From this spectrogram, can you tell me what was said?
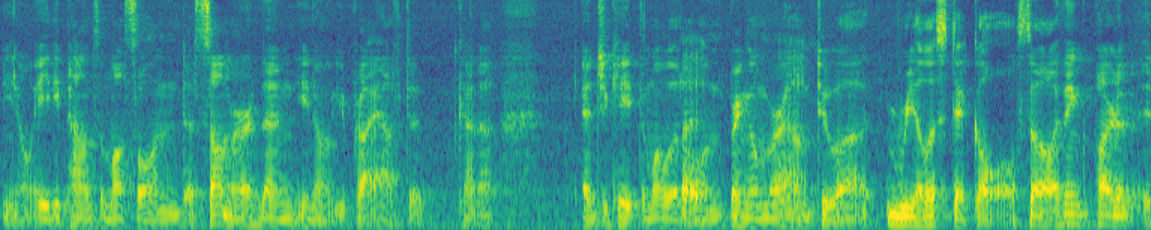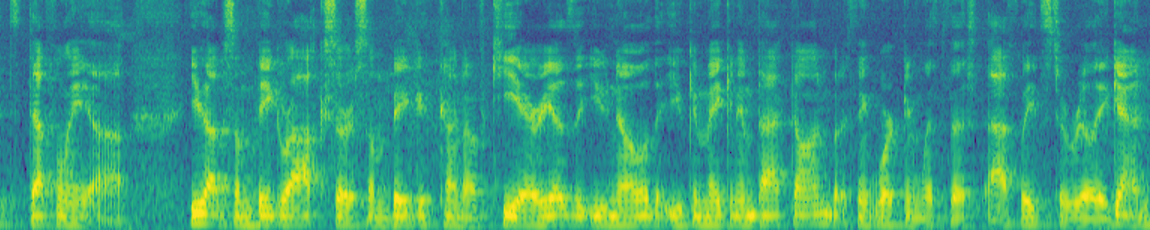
you know 80 pounds of muscle in the summer then you know you probably have to kind of educate them a little Right. and bring them around to a realistic goal. So I think part of it's definitely uh, you have some big rocks or some big kind of key areas that you know that you can make an impact on but i think working with the athletes to really again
